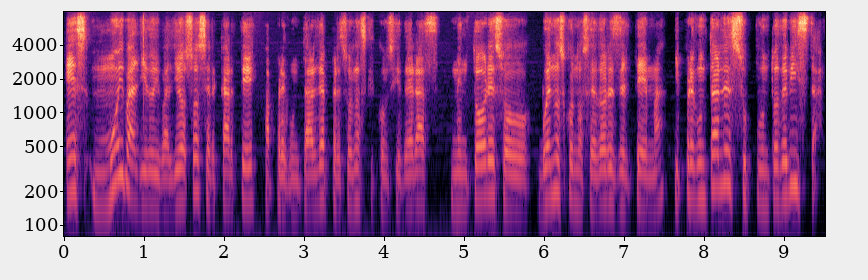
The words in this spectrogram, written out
Es muy válido y valioso acercarte a preguntarle a personas que consideras mentores o buenos conocedores del tema y preguntarles su punto de vista.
